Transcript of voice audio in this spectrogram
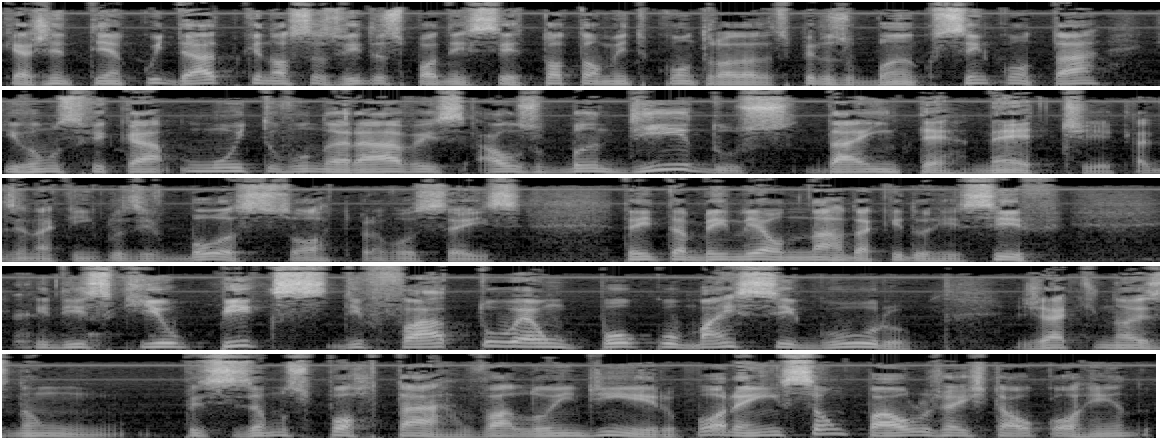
que a gente tenha cuidado, porque nossas vidas podem ser totalmente controladas pelos bancos, sem contar que vamos ficar muito vulneráveis aos bandidos da internet. Está dizendo aqui, inclusive, boa sorte para vocês. Tem também Leonardo aqui do Recife e diz que o Pix, de fato, é um pouco mais seguro, já que nós não precisamos portar valor em dinheiro. Porém, em São Paulo já está ocorrendo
